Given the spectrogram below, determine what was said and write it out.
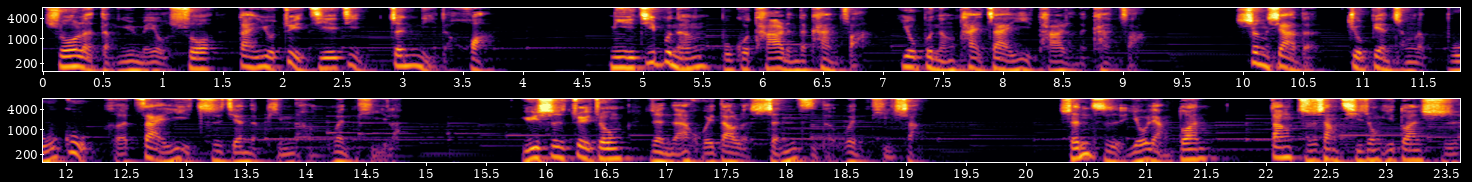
说了等于没有说，但又最接近真理的话：你既不能不顾他人的看法，又不能太在意他人的看法，剩下的就变成了不顾和在意之间的平衡问题了。于是最终仍然回到了绳子的问题上。绳子有两端，当直上其中一端时，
